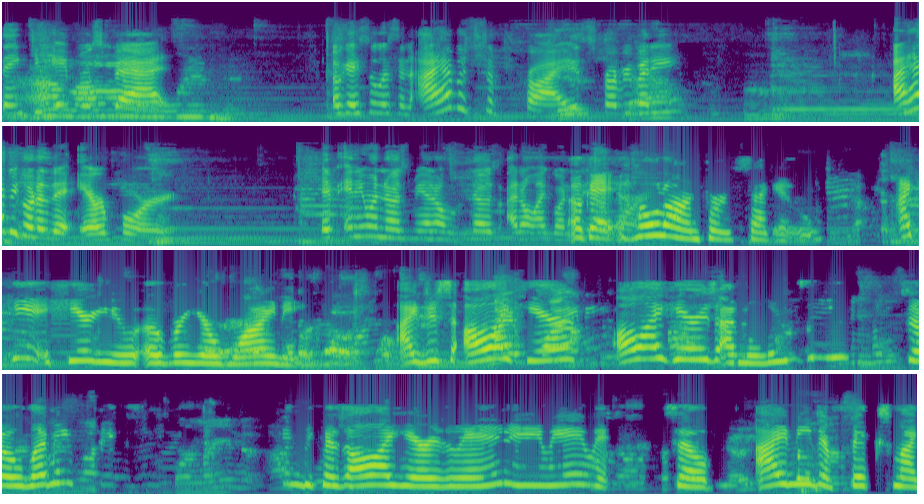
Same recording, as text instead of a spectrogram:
Thank you, How April long Spat. Okay, so listen, I have a surprise this for everybody. guy- I had to go to the airport. If anyone knows me, I don't knows I don't like going to Okay, hold on for a second. I can't hear you over your whining. I just all I My hear, whining? all I hear is I'm losing. So let me fix it because all I hear is wait, wait, wait. So I need to fix my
